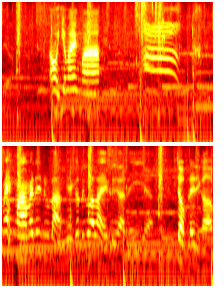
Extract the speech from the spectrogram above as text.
เดียวเอ้าเฮียแม่งมา แม่งมาไม่ได้ดูหลังไงก็นึกว่าอะไรคืออะไรจบเลยดิครับ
